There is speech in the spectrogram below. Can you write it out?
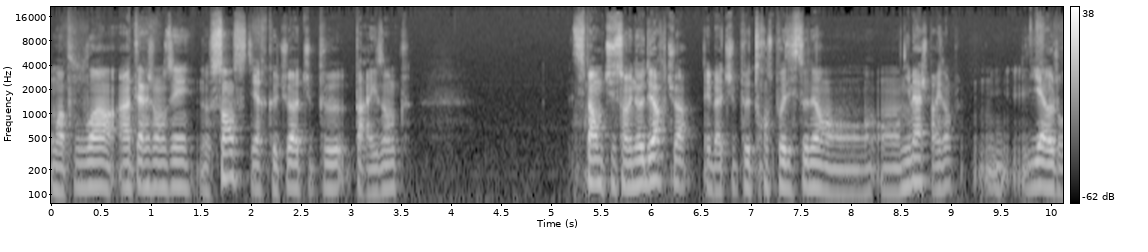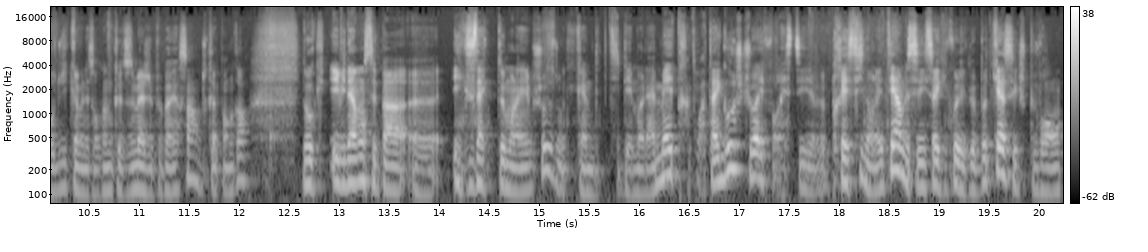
on va pouvoir interchanger nos sens. C'est-à-dire que tu vois, tu peux, par exemple, si par exemple tu sens une odeur, tu vois, et eh ben tu peux transposer cette odeur en, image, par exemple. L'IA aujourd'hui, comme elle rend compte que ces images, elle peut pas faire ça, en tout cas pas encore. Donc évidemment, c'est pas euh, exactement la même chose. Donc il y a quand même des petits bémols à mettre à droite à gauche, tu vois. Il faut rester euh, précis dans les termes. Et c'est ça qui est cool avec le podcast, c'est que je peux vraiment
